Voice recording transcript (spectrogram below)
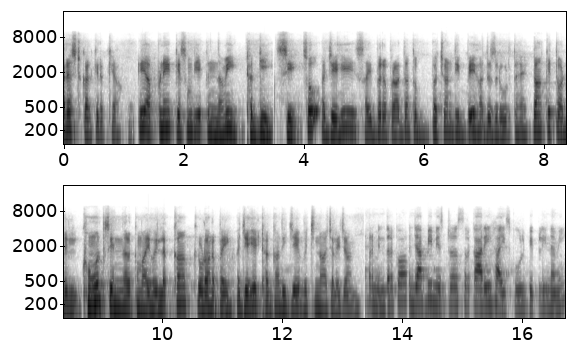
ਅਰੈਸਟ ਕਰਕੇ ਰੱਖਿਆ। ਇਹ ਆਪਣੇ ਕਿਸਮ ਦੀ ਇੱਕ ਨਵੀਂ ਠੱਗੀ ਸੀ। ਸੋ ਅਜਿਹੇ ਸਾਈਬਰ ਅਪਰਾਧਾਂ ਤੋਂ ਬਚਣ ਦੀ ਬੇਹੱਦ ਜ਼ਰੂਰਤ ਹੈ ਤਾਂ ਕਿ ਤੁਹਾਡੇ ਖੂਨ ਪਸੀਨੇ ਨਾਲ ਕਮਾਈ ਹੋਈ ਲੱਖਾਂ ਕਰੋੜਾਂ ਰੁਪਏ ਅਜਿਹੇ ਠੱਗਾਂ ਦੀ ਜੇਬ ਵਿੱਚ ਨਾ ਚਲੇ ਜਾਣ। ਪਰਮਿੰਦਰ ਕੌਰ, ਪੰਜਾਬੀ ਮਿਸਟਰ, ਸਰਕਾਰੀ ਹਾਈ ਸਕੂਲ, ਪਿਪਲੀ ਨਵੀਂ।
